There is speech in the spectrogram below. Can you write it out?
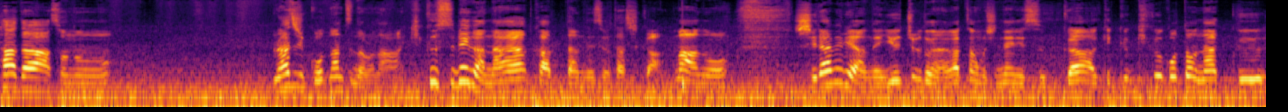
ただそのラジコ、なんつうんだろうな、聞くすべがなかったんですよ、確か。まあ、あの、調べりゃね、YouTube とかに上がったかもしれないんですが、結局聞くことなく、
